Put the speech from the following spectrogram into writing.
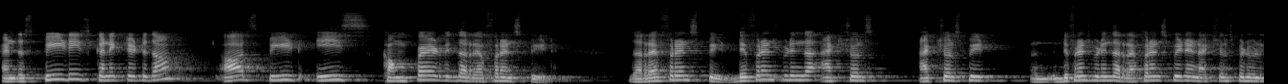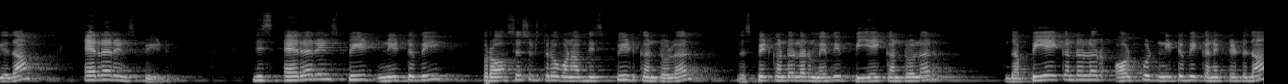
And the speed is connected to the or speed is compared with the reference speed. The reference speed difference between the actual actual speed difference between the reference speed and actual speed will give the error in speed. This error in speed need to be processed through one of the speed controller. The speed controller may be PI controller. The PI controller output need to be connected to the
